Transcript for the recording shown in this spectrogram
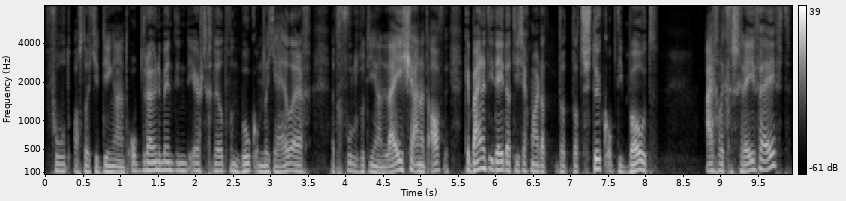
voelt als dat je dingen aan het opdreunen bent in het eerste gedeelte van het boek, omdat je heel erg het gevoel hebt dat hij een lijstje aan het af... Ik heb bijna het idee dat hij zeg maar dat, dat, dat stuk op die boot eigenlijk geschreven heeft.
